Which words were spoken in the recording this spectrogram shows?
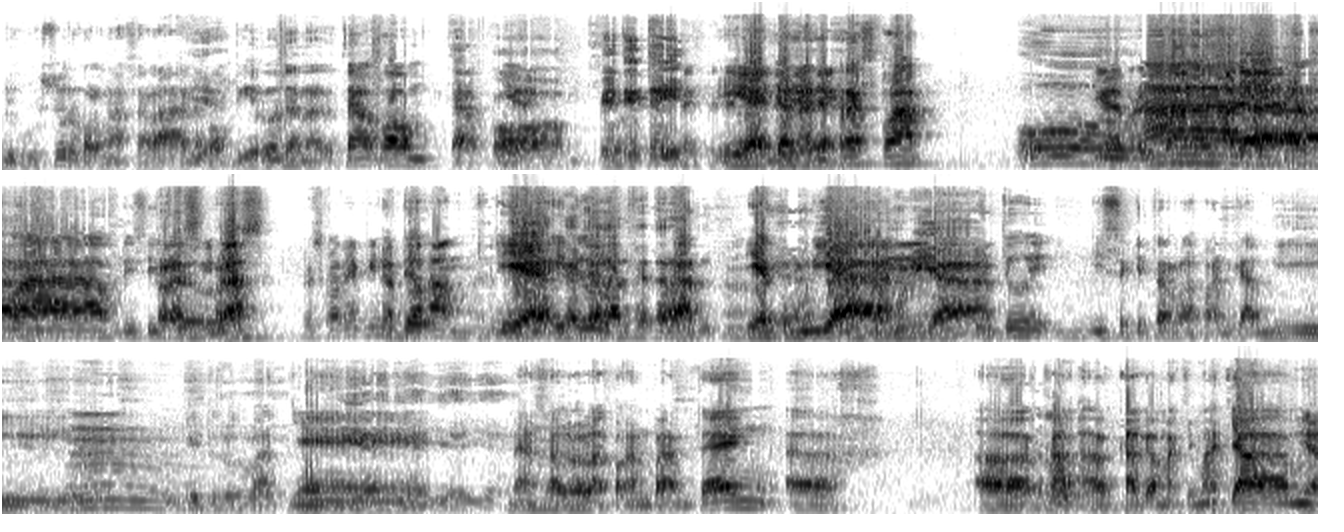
digusur kalau nggak salah ada Iya. Kopiru dan ada Telkom. Telkom, PTT. Iya, dan Iya. ada Press Club. Oh. Iya, Press Club. Ah, ada. Press Club di situ. Press. Terus klubnya pindah Itu- ke belakang. Iya, ke itu- jalan veteran. Hmm. Ya Iya. kemudian, Kemudian. itu di sekitar lapangan Gambir, Hmm, itu gitu. tempatnya. Iya, iya, iya, iya. Nah kalau lapangan Banteng, eh eh, ka- eh, kagak macem-macem. Ya,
